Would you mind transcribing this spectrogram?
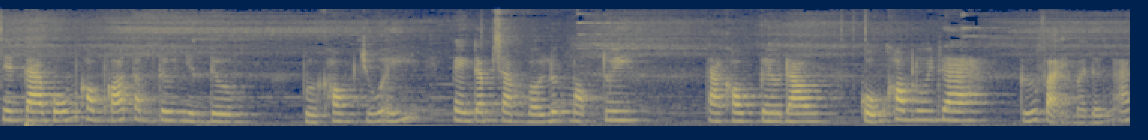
nên ta vốn không có tâm tư nhìn đường, vừa không chú ý, bèn đâm sầm vào lưng Mộc Tuyên. Ta không kêu đau, cũng không lui ra, cứ vậy mà đứng áp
